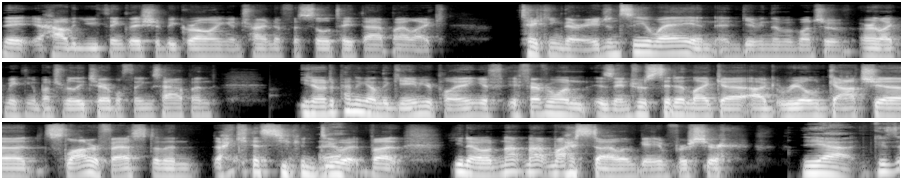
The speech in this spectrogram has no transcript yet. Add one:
they how you think they should be growing and trying to facilitate that by like taking their agency away and, and giving them a bunch of or like making a bunch of really terrible things happen you know depending on the game you're playing if if everyone is interested in like a, a real gotcha slaughter fest and then i guess you can do yeah. it but you know not not my style of game for sure yeah because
